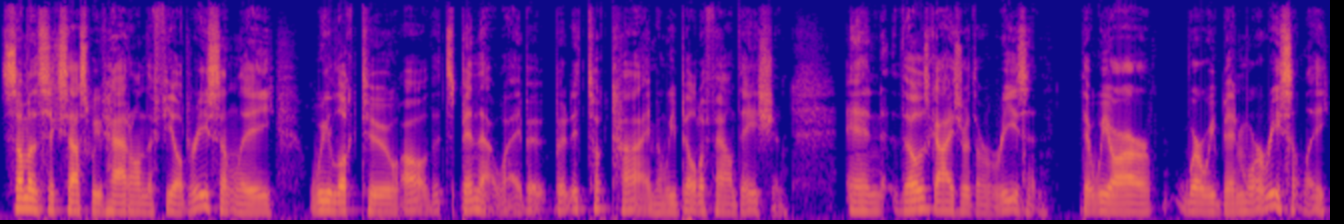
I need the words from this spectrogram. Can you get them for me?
some of the success we've had on the field recently we look to oh it's been that way but but it took time and we built a foundation and those guys are the reason that we are where we've been more recently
